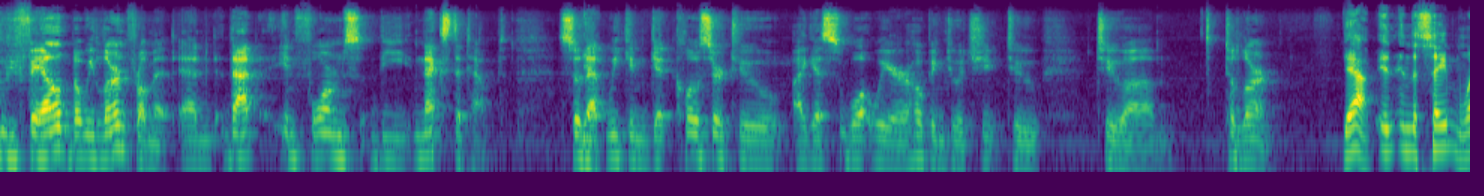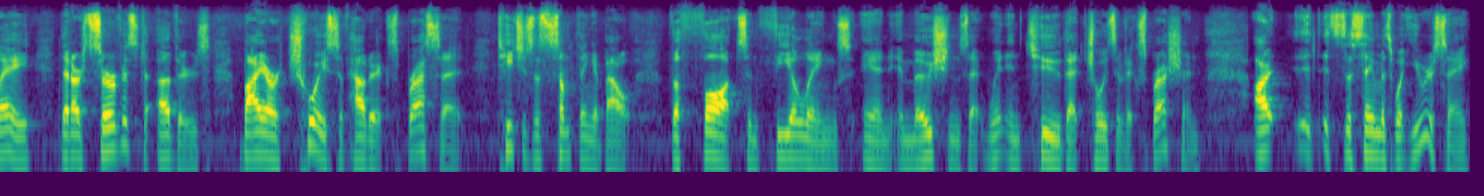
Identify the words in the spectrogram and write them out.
we failed but we learn from it. And that informs the next attempt so yeah. that we can get closer to i guess what we are hoping to achieve to to um, to learn yeah, in, in the same way that our service to others, by our choice of how to express it, teaches us something about the thoughts and feelings and emotions that went into that choice of expression. Our, it, it's the same as what you were saying.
